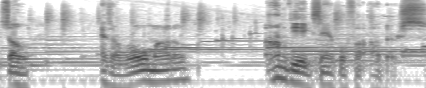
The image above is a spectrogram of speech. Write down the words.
So, as a role model, I'm the example for others.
